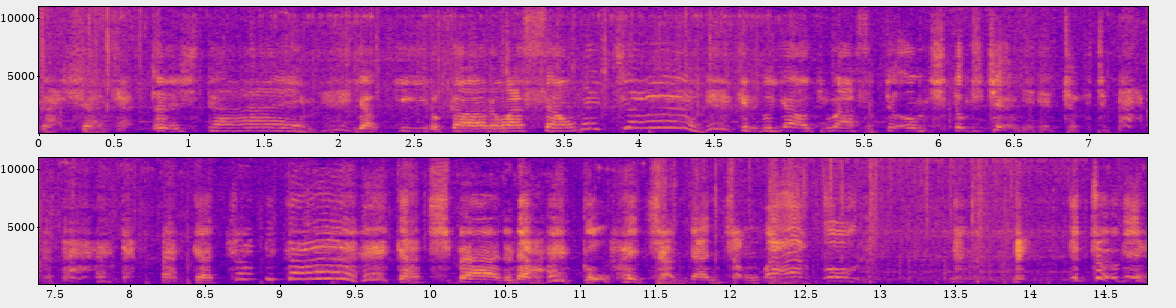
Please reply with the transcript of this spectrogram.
나샤샤 타임. 여기로 걸어왔어 회장. 그리고 여기 와서 뚱치뚱치 쟁이 두시파스파 나빠까 트로피카 같이 바르라 고 회장 난 정말 우. 조용히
